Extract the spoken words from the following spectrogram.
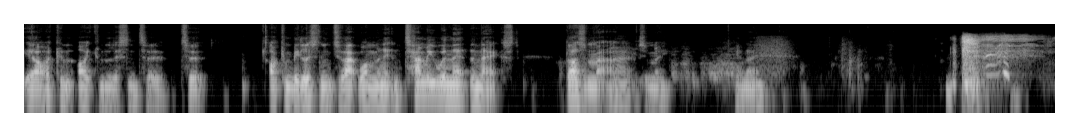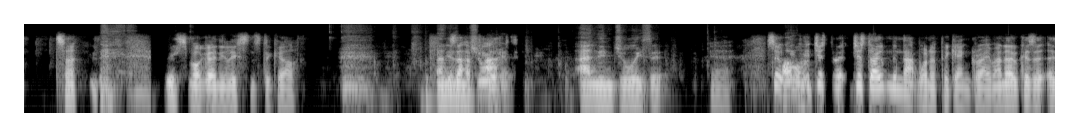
yeah, I can I can listen to to I can be listening to that one minute and Tammy Wynette the next. Doesn't matter No. to me. You know. so, Smog only listens to God. And Is that a fact? it. And enjoys it. Yeah. So I it- just just opening that one up again, Graham. I know because uh,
